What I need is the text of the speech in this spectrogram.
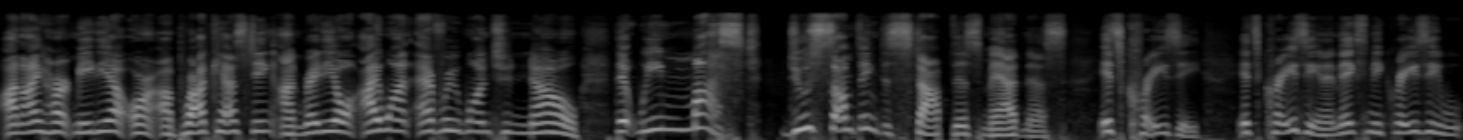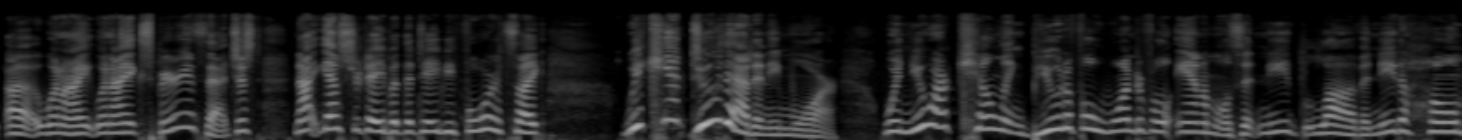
on iHeartMedia or uh, broadcasting on radio, I want everyone to know that we must do something to stop this madness. It's crazy. It's crazy, and it makes me crazy uh, when I when I experience that. Just not yesterday, but the day before. It's like we can't do that anymore. When you are killing beautiful, wonderful animals that need love and need a home,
